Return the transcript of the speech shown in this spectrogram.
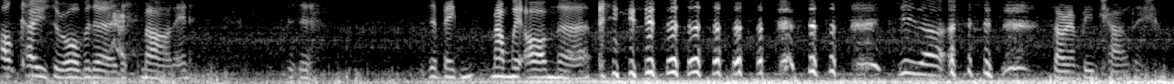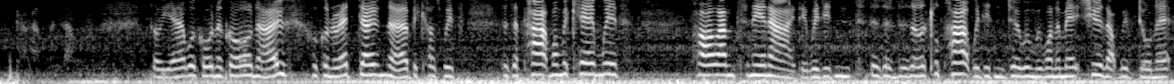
All cows are over there this morning. There's a there's a big man with arm there. Do you know? Sorry, I'm being childish. So yeah, we're going to go now. We're going to head down there because we've there's a part when we came with Paul, Anthony, and Heidi. We didn't. There's a there's a little part we didn't do, and we want to make sure that we've done it.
